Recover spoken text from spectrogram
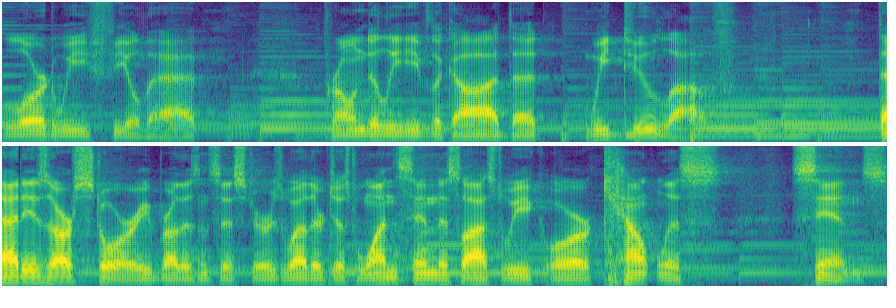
Lord, we feel that. Prone to leave the God that we do love. That is our story, brothers and sisters, whether just one sin this last week or countless sins.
